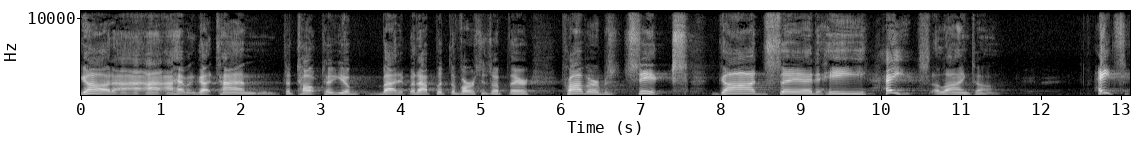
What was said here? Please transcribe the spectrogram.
God, I, I, haven't got time to talk to you about it, but I put the verses up there Proverbs 6, God said he hates a lying tongue. Hates it.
